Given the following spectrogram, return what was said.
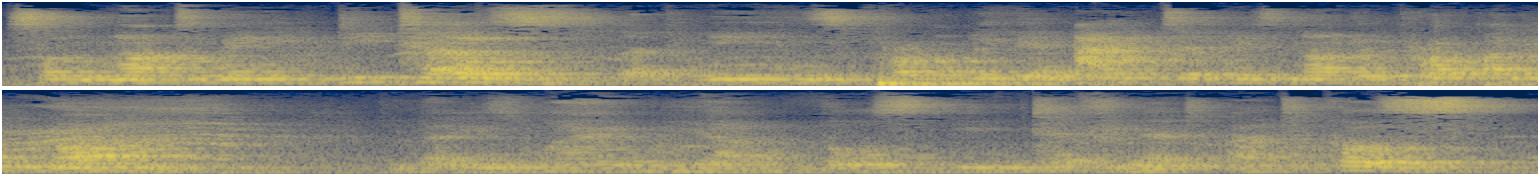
So not many details, that means probably the item is not properly known. That is why we have those indefinite articles.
